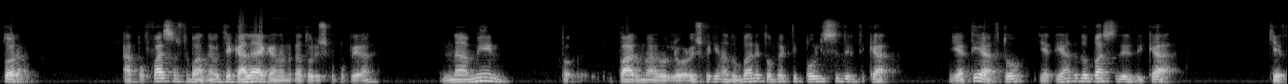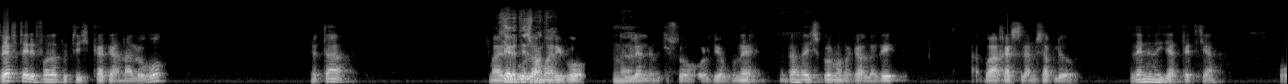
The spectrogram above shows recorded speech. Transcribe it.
Τώρα, αποφάσισαν στον Παναγιώτο και καλά έκαναν μετά το ρίσκο που πήραν να μην π- πάρουν άλλο ρίσκο και να τον πάρει τον παίκτη πολύ συντηρητικά. Γιατί αυτό, γιατί αν δεν τον πάρει συντηρητικά και δεύτερη φορά του τύχει κάτι ανάλογο, μετά Μαριγούλα Χαιρετίσματα. Μαριγό, Ναι. που λένε και στο χωριό μου. Ναι, μετά θα έχεις πρόβλημα μεγάλο. Δηλαδή, μπορεί να χάσεις τα μισά πλέον. Δεν είναι για τέτοια ο,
